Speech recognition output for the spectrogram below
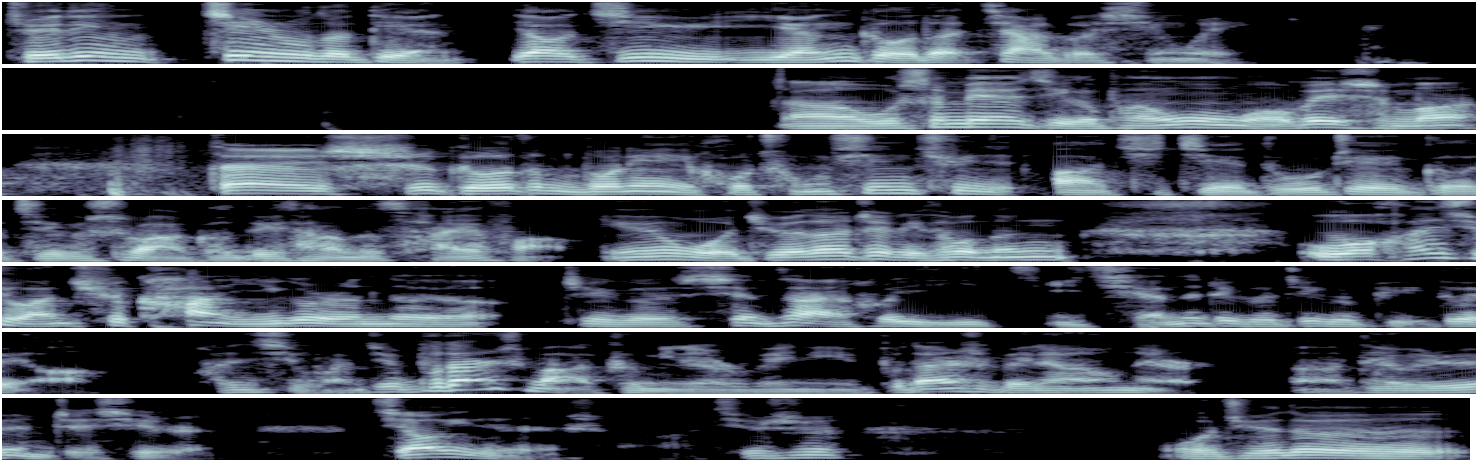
决定进入的点要基于严格的价格行为。啊，我身边有几个朋友问我，为什么在时隔这么多年以后重新去啊去解读这个杰克施瓦格对他的采访？因为我觉得这里头能，我很喜欢去看一个人的这个现在和以以前的这个这个比对啊，很喜欢。就不单是马克米勒维尼，不单是维良奥内尔啊、戴维瑞恩这些人交易的人士啊，其实我觉得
